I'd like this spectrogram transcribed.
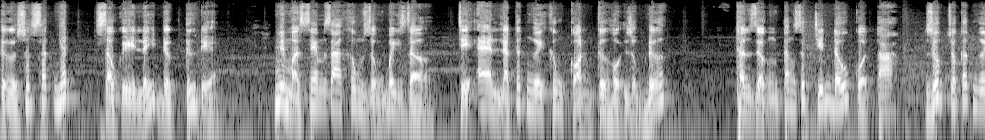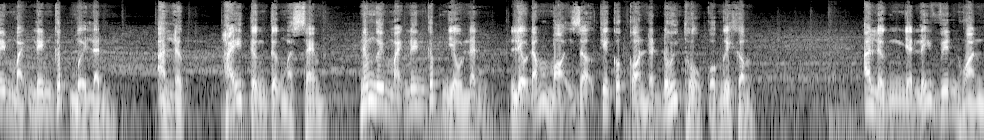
tử xuất sắc nhất Sau khi lấy được tứ địa. Nhưng mà xem ra không dùng bây giờ, Chỉ e là các ngươi không còn cơ hội dùng nữa. Thần dược tăng sức chiến đấu của ta, Giúp cho các ngươi mạnh lên gấp 10 lần. À lực, Hãy tưởng tượng mà xem. Nếu ngươi mạnh lên gấp nhiều lần, Liệu đám mọi dợ kia có còn là đối thủ của ngươi không? A lực nhận lấy viên hoàn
